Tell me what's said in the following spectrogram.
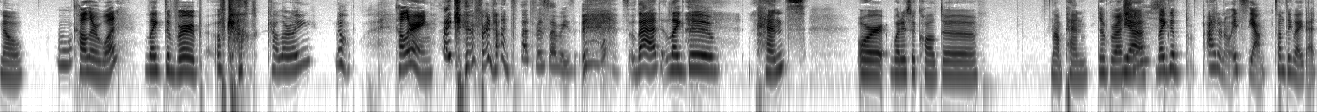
no Color what? like the verb of col- coloring no Coloring. I can't pronounce that for some reason. So that, like the pens, or what is it called? The not pen. The brushes. Yeah, like the I don't know. It's yeah, something like that.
